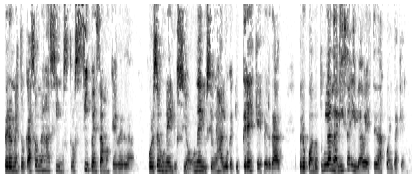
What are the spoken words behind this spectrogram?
pero en nuestro caso no es así, nosotros sí pensamos que es verdad. Por eso es una ilusión. Una ilusión es algo que tú crees que es verdad, pero cuando tú la analizas y la ves, te das cuenta que no.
